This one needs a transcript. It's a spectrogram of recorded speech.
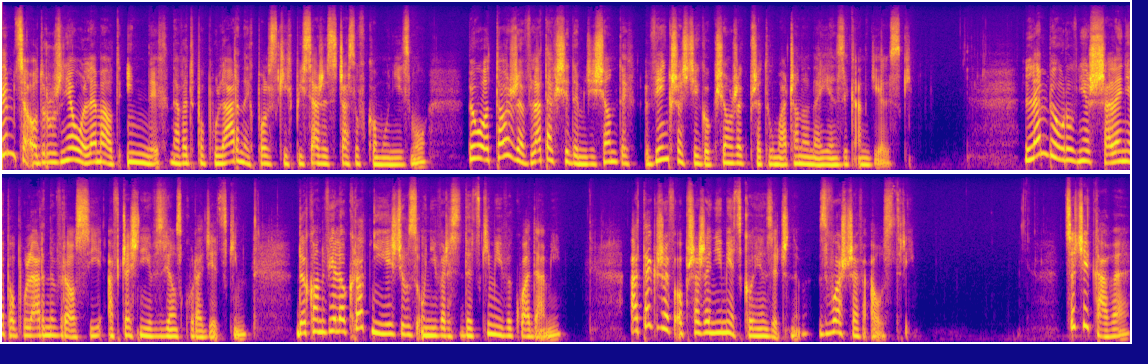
Tym, co odróżniało Lema od innych, nawet popularnych polskich pisarzy z czasów komunizmu, było to, że w latach 70. większość jego książek przetłumaczono na język angielski. Lem był również szalenie popularny w Rosji, a wcześniej w Związku Radzieckim, dokąd wielokrotnie jeździł z uniwersyteckimi wykładami, a także w obszarze niemieckojęzycznym, zwłaszcza w Austrii. Co ciekawe,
